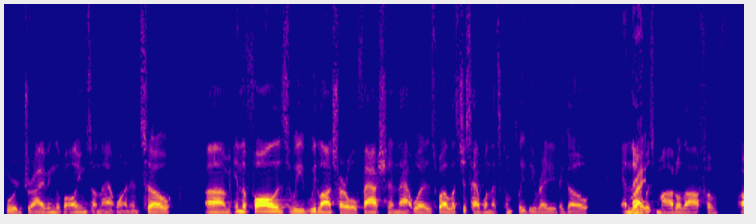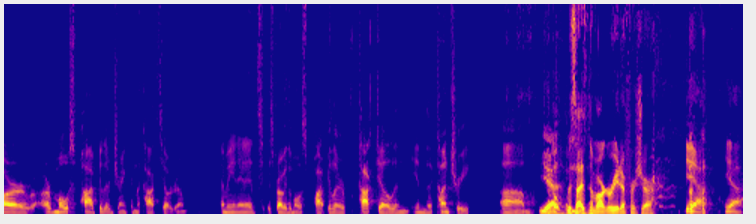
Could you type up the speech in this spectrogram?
who were driving the volumes on that one. And so, um, in the fall, as we we launched our old fashioned, and that was well, let's just have one that's completely ready to go, and that right. was modeled off of our our most popular drink in the cocktail room. I mean, and it's it's probably the most popular cocktail in in the country. Um, yeah, besides the margarita for sure. yeah, yeah,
